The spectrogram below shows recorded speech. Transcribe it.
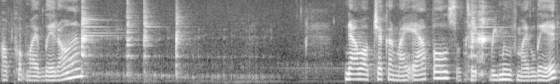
I'll put my lid on. Now I'll check on my apples. I'll take remove my lid.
